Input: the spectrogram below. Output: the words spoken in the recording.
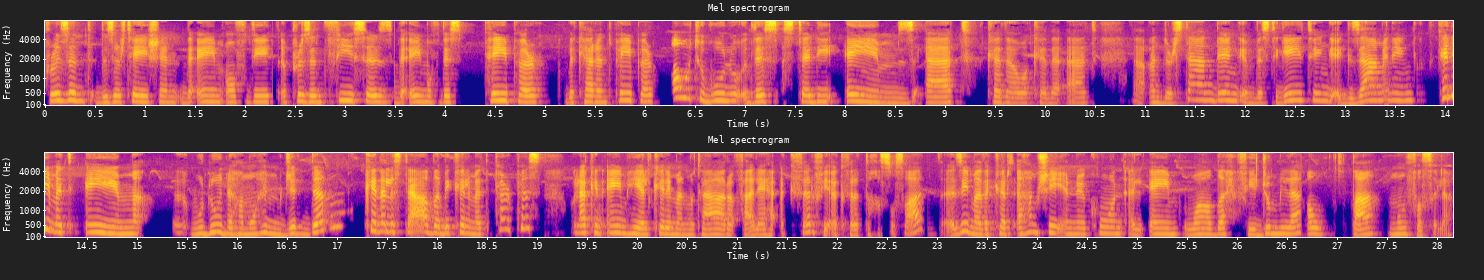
present dissertation the aim of the present thesis the aim of this paper the current paper أو تقولوا this study aims at كذا وكذا at uh, understanding investigating examining. كلمة aim وجودها مهم جدا. ممكن الاستعاضة بكلمة purpose ولكن aim هي الكلمة المتعارف عليها أكثر في أكثر التخصصات. زي ما ذكرت أهم شيء أنه يكون الأيم واضح في جملة أو قطعة منفصلة.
